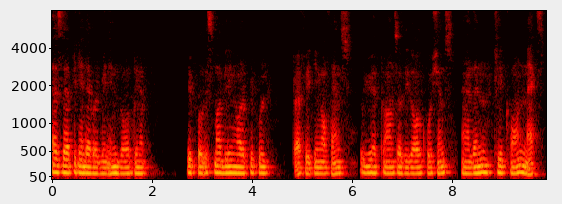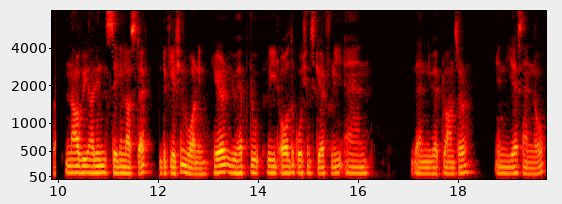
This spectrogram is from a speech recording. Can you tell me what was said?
has the applicant ever been involved in a people smuggling or people trafficking offense. So you have to answer these all questions and then click on next. Now we are in second last step declaration warning. Here you have to read all the questions carefully and then you have to answer in yes and no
